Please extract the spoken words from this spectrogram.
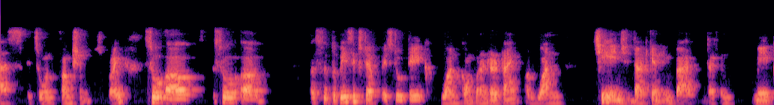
as its own functions right? So uh, so uh, so the basic step is to take one component at a time or one change that can impact that can make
